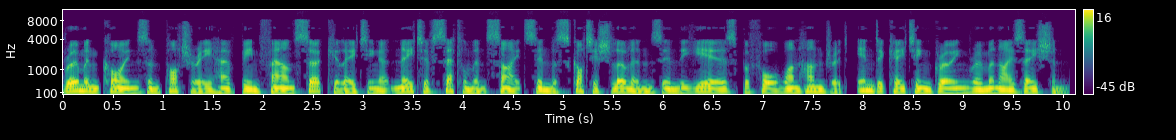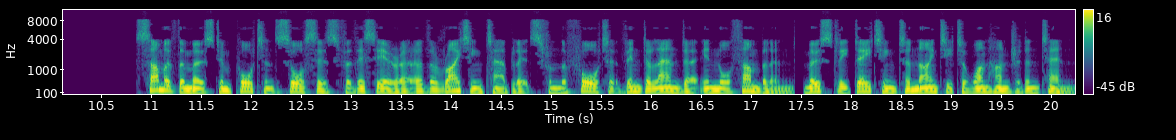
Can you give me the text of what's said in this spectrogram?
Roman coins and pottery have been found circulating at native settlement sites in the Scottish lowlands in the years before 100, indicating growing Romanization. Some of the most important sources for this era are the writing tablets from the fort at Vindolanda in Northumberland, mostly dating to 90 to 110.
